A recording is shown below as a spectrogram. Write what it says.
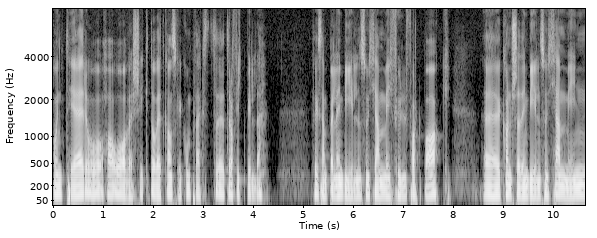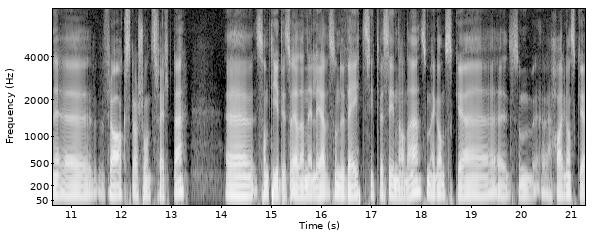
håndtere og ha oversikt over et ganske komplekst eh, trafikkbilde. F.eks. den bilen som kommer i full fart bak. Eh, kanskje den bilen som kommer inn eh, fra akselerasjonsfeltet. Eh, samtidig så er det en elev som du vet sitter ved siden av deg, som, ganske, som eh, har ganske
